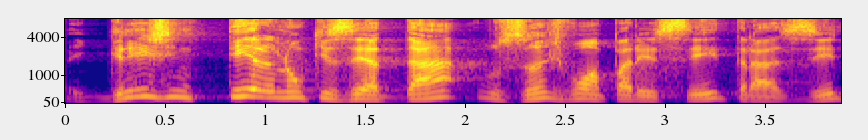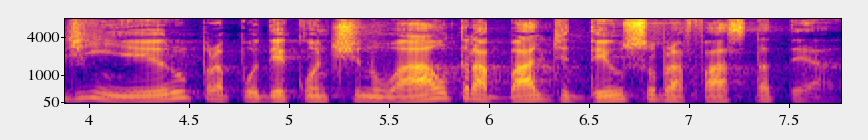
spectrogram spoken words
a igreja inteira não quiser dar, os anjos vão aparecer e trazer dinheiro para poder continuar o trabalho de Deus sobre a face da terra.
